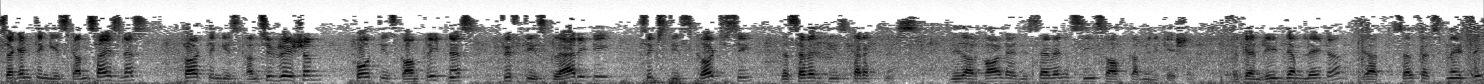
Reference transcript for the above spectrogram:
Second thing is conciseness. Third thing is consideration. Fourth is concreteness. Fifth is clarity. Sixth is courtesy. The seventh is correctness. These are called as the seven C's of communication. You can read them later. They are self-explanatory.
